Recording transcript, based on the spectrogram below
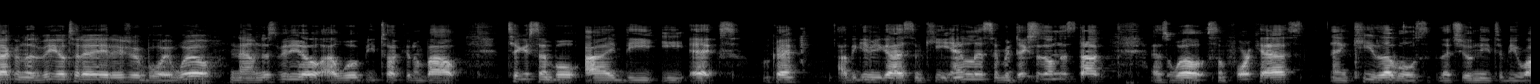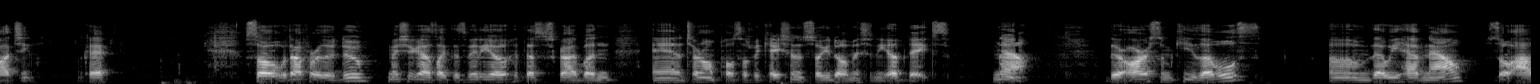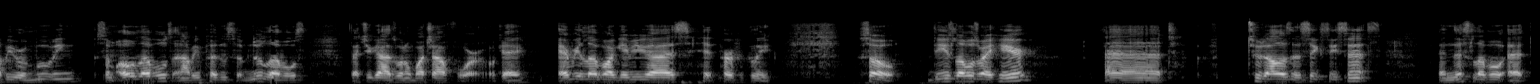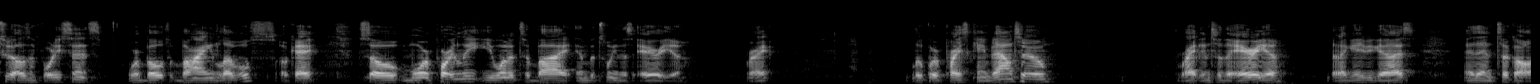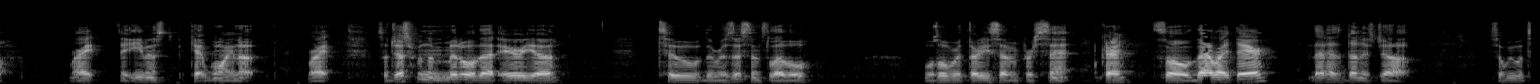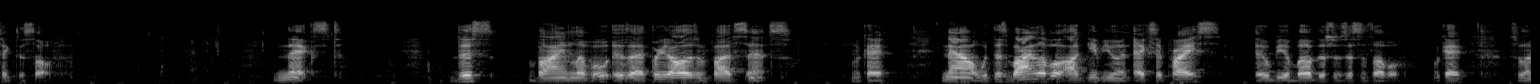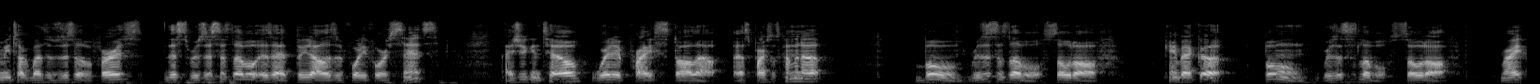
back with another video today. It is your boy Will. Now in this video I will be talking about ticker symbol IDEX. Okay, I'll be giving you guys some key analysts and predictions on this stock as well some forecasts and key levels that you'll need to be watching. Okay, so without further ado, make sure you guys like this video, hit that subscribe button, and turn on post notifications so you don't miss any updates. Now, there are some key levels um, that we have now. So I'll be removing some old levels and I'll be putting some new levels that you guys want to watch out for. Okay. Every level I give you guys hit perfectly. So these levels right here at $2.60 and this level at $2.40 were both buying levels. Okay. So more importantly, you wanted to buy in between this area, right? Look where price came down to right into the area that I gave you guys and then took off, right? It even kept going up, right? So just from the middle of that area to the resistance level was over 37%, okay? So that right there, that has done its job. So we will take this off. Next, this buying level is at $3.05, okay? Now, with this buying level, I'll give you an exit price. It will be above this resistance level. Okay, so let me talk about this resistance level first. This resistance level is at $3.44. As you can tell, where did price stall out? As price was coming up, boom, resistance level, sold off. Came back up, boom, resistance level, sold off, right?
